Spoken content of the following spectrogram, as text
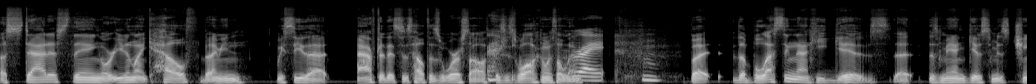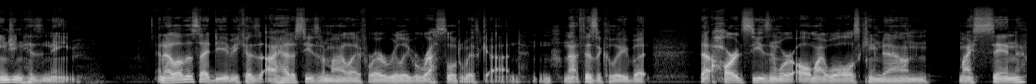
a status thing or even like health. But I mean, we see that after this, his health is worse off because he's walking with a limp. Right. Hmm. But the blessing that he gives, that this man gives him, is changing his name. And I love this idea because I had a season of my life where I really wrestled with God, not physically, but that hard season where all my walls came down, my sin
